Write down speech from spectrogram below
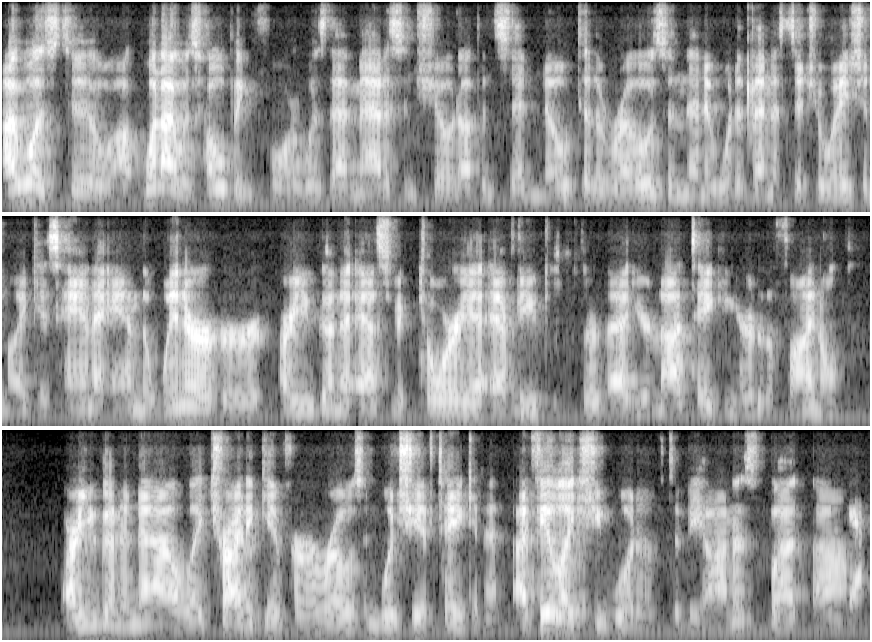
I was too. Uh, what I was hoping for was that Madison showed up and said no to the rose, and then it would have been a situation like, is Hannah Ann the winner, or are you going to ask Victoria after you told her that you're not taking her to the final? Are you going to now like try to give her a rose, and would she have taken it? I feel like she would have, to be honest. But um, yeah.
